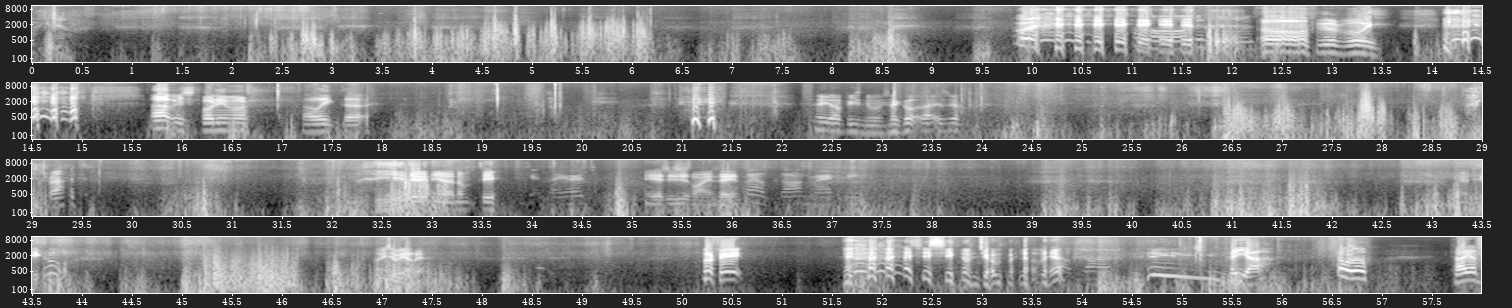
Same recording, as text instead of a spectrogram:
Fucking hell. oh, poor boy. that was funny, more. I like that. right up his nose, I got that as well. Fucking rapid. Doing here, an empty? Getting tired. Yes, he's just lying down. Well done, Murphy. Where did he go? Oh, he's away up there. Murphy! just seen him jumping up there. Well done. Hey ya! Hello! Tired?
